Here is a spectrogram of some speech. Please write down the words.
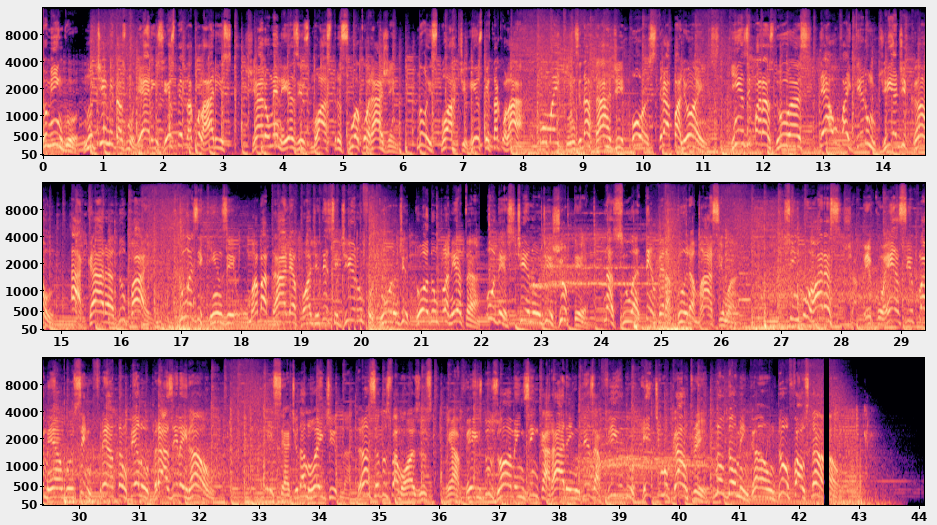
domingo, no time das mulheres espetaculares, Sharon Menezes mostra sua coragem. No esporte espetacular, 1 e 15 da tarde, os Trapalhões. 15 para as duas, Del vai ter um dia de cão, a cara do pai. 2 e 15, uma batalha pode decidir o futuro de todo um planeta. O destino de Júpiter, na sua temperatura máxima. 5 horas, Chapecoense e Flamengo se enfrentam pelo Brasileirão. E sete da noite, na Dança dos Famosos, é a vez dos homens encararem o desafio do ritmo country no Domingão do Faustão.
